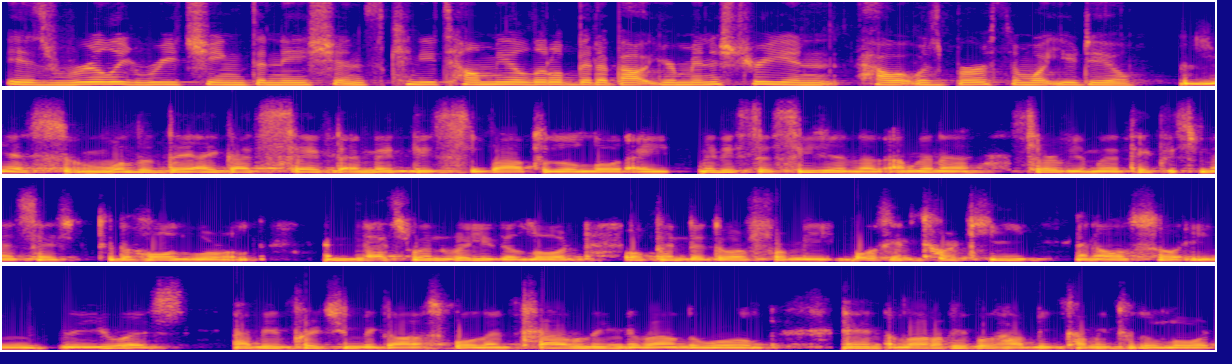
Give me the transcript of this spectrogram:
is really reaching the nations. Can you tell me a little bit about your ministry and how it was birthed and what you do? Yes. Well, the day I got saved, I made this vow to the Lord. I made this decision that I'm going to serve you. I'm going to take this message to the whole world. And that's when really the Lord opened the door for me, both in Turkey and also in the U.S. I've been preaching the gospel and traveling around the world. And a lot of people have been coming to the Lord.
